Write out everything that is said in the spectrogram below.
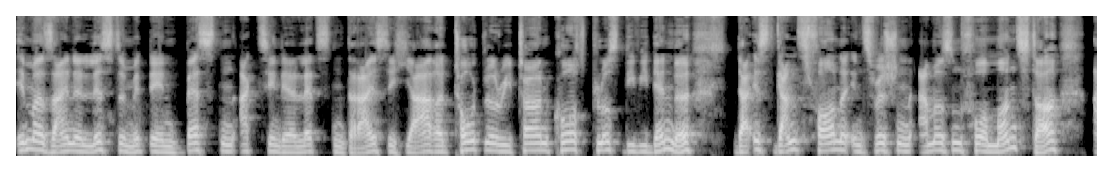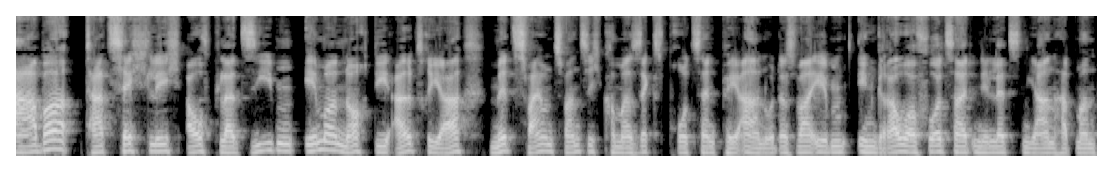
immer seine Liste mit den besten Aktien der letzten 30 Jahre, Total Return, Kurs plus Dividende. Da ist ganz vorne inzwischen Amazon for Monster, aber tatsächlich auf Platz 7 immer noch die Altria mit 22,6 Prozent PA. Nur das war eben in grauer Vorzeit. In den letzten Jahren hat man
